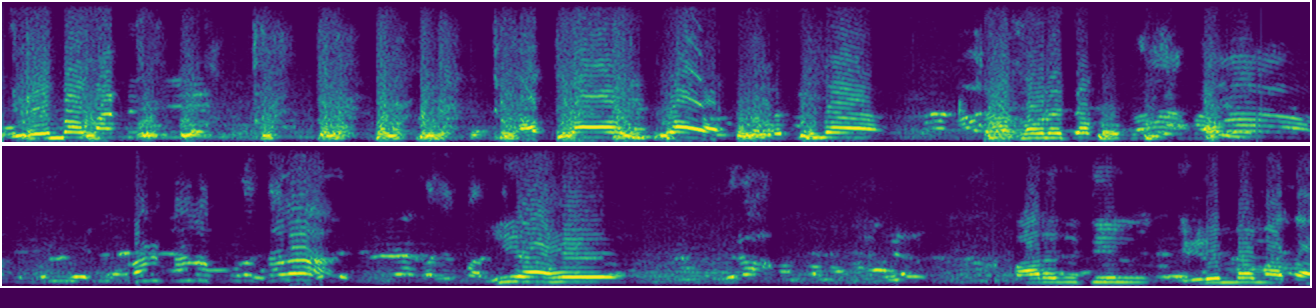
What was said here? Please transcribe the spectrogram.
तुम्हाला मातेची आपला विचार प्रतिमा दाखवण्याचा प्रयत्न आहे. ही आहे पारदीतील हिडिंबा माता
